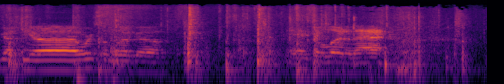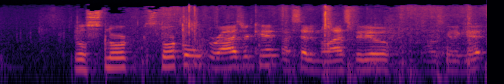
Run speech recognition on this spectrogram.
got the uh, where's the logo? Yeah, get a load of that. Little snork snorkel riser kit. I said in the last video I was gonna get.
